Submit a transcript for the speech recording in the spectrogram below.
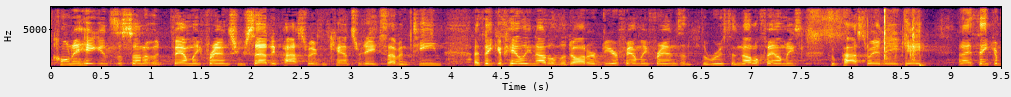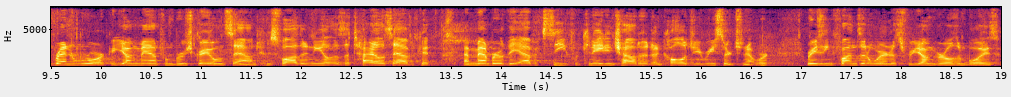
Kona Higgins, the son of a family friends who sadly passed away from cancer at age 17. I think of Haley Nuttall, the daughter of dear family friends and the Ruth and Nuttall families who passed away at age 8. And I think of Brendan Rourke, a young man from Bruce Grey Owen Sound, whose father Neil is a tireless advocate and member of the Advocacy for Canadian Childhood Oncology Research Network, raising funds and awareness for young girls and boys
